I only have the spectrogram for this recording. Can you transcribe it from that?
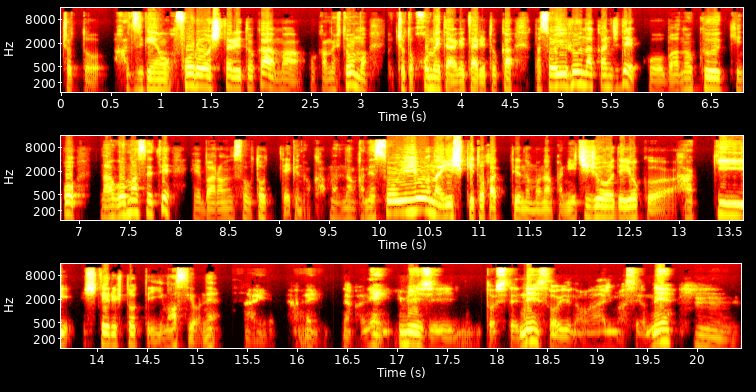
ちょっと発言をフォローしたりとか、まあ他の人もちょっと褒めてあげたりとか、まあそういう風な感じで、こう場の空気を和ませてバランスを取っていくのか。まあなんかね、そういういうような意識とかっていうのもなんか日常でよく発揮してる人っていますよね。はい。はい。なんかね、イメージとしてね、そういうのはありますよね。うん。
